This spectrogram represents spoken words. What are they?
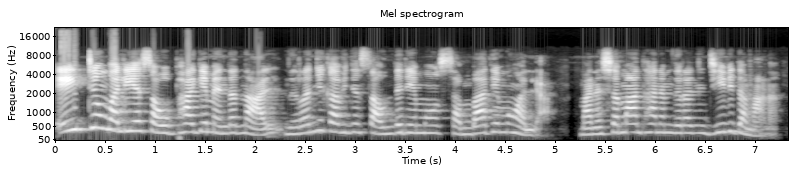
ഏറ്റവും വലിയ സൗഭാഗ്യം എന്തെന്നാൽ നിറഞ്ഞു കവിഞ്ഞ സൗന്ദര്യമോ സമ്പാദ്യമോ അല്ല. മനസമാധാനം നിറഞ്ഞ ജീവിതമാണ്.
